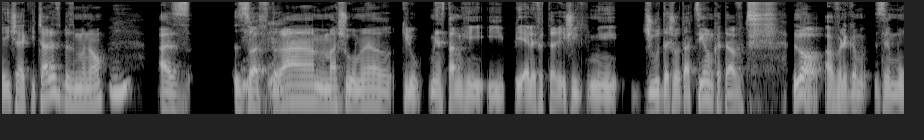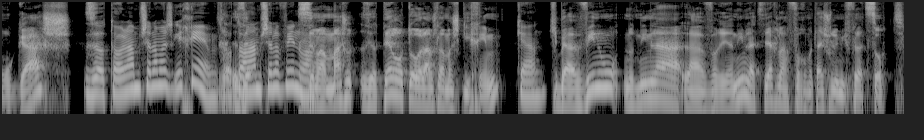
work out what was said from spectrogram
ישי קיצ'לס בזמנו. אז זו הסדרה ממה שהוא אומר, כאילו, מן הסתם היא, היא פי אלף יותר אישית מג'ודה שאותה ציון כתב. לא, אבל גם זה מורגש, זה אותו עולם של המשגיחים, זה אותו זה- עולם של אבינו. זה ממש, זה יותר אותו עולם של המשגיחים, כן. כי באבינו נותנים לה- לעבריינים להצליח להפוך מתישהו למפלצות.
